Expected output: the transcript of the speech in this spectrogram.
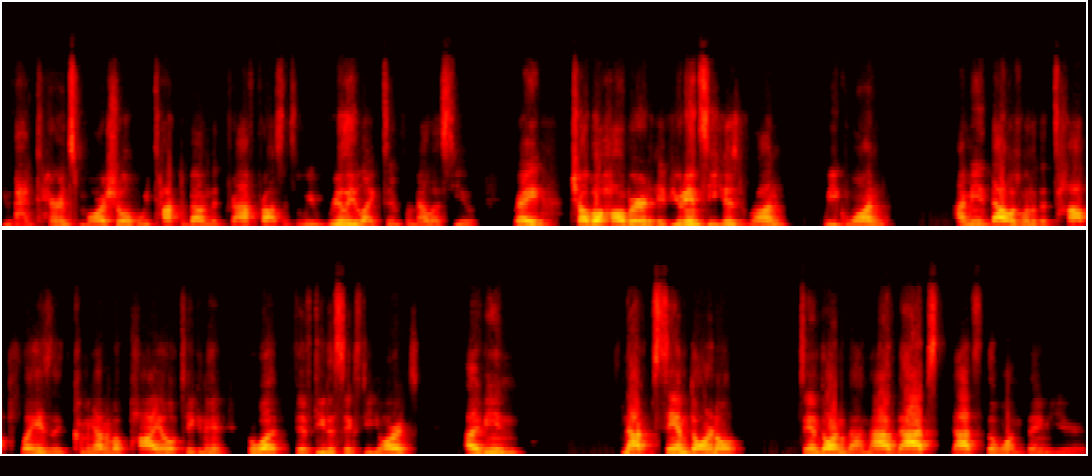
you add Terrace Marshall, who we talked about in the draft process, and we really liked him from LSU, right? Chuba Hubbard, if you didn't see his run week one, I mean, that was one of the top plays like, coming out of a pile, taking it for what, 50 to 60 yards. I mean, not Sam Darnold, Sam Darnold, man, that, that's that's the one thing here.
